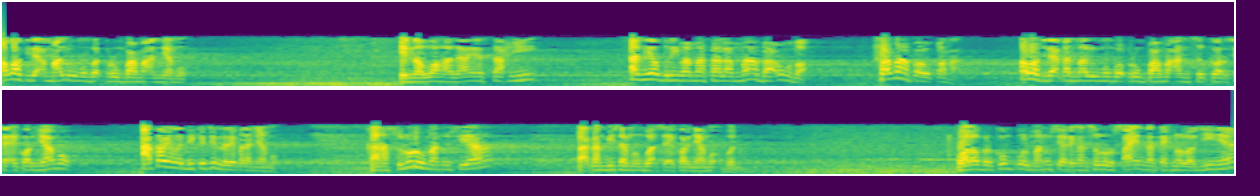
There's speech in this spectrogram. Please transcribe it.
Allah tidak malu membuat perumpamaan nyamuk. Inna Allah la yastahi an yadriba masalan ma ba'udah Fama fauqaha. Allah tidak akan malu membuat perumpamaan seekor seekor nyamuk atau yang lebih kecil daripada nyamuk. Karena seluruh manusia tak akan bisa membuat seekor nyamuk pun. Walau berkumpul manusia dengan seluruh sains dan teknologinya,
